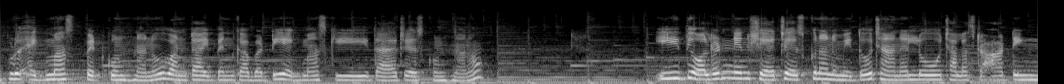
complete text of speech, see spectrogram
ఇప్పుడు ఎగ్ మాస్క్ పెట్టుకుంటున్నాను. వంట అయిపోయింది కాబట్టి ఎగ్ మాస్క్కి తయారు చేసుకుంటున్నాను. ఇది ఆల్రెడీ నేను షేర్ చేసుకున్నాను మీతో. ఛానల్లో చాలా స్టార్టింగ్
